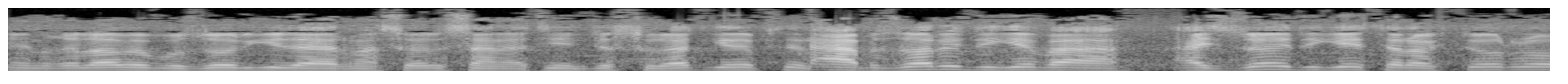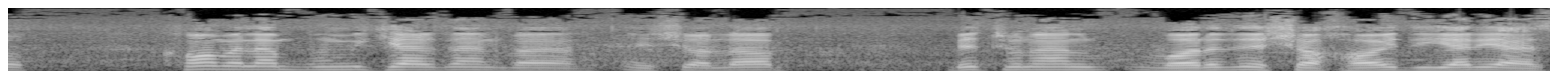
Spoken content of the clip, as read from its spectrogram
انقلاب بزرگی در مسائل صنعتی اینجا صورت گرفته. ابزار دیگه و اجزای دیگه تراکتور رو کاملا بوم می‌کردن و انشالله بتونن وارد شاخهای دیگری از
